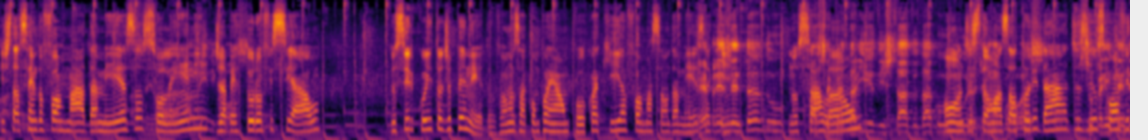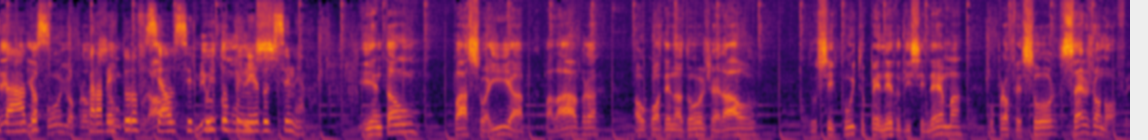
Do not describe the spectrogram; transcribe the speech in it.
está sendo formada a mesa solene de abertura oficial do circuito de Penedo. Vamos acompanhar um pouco aqui a formação da mesa aqui no salão, onde estão as autoridades e os convidados para a abertura oficial do circuito Penedo de Cinema. E então passo aí a palavra ao coordenador geral do circuito Penedo de Cinema, o professor Sérgio Onofre.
